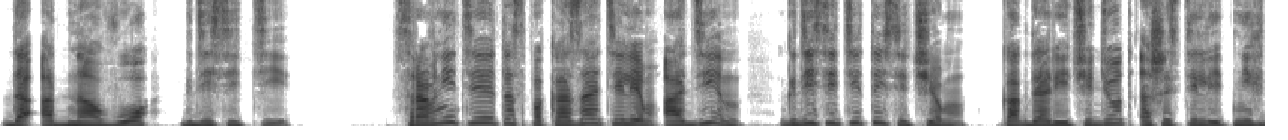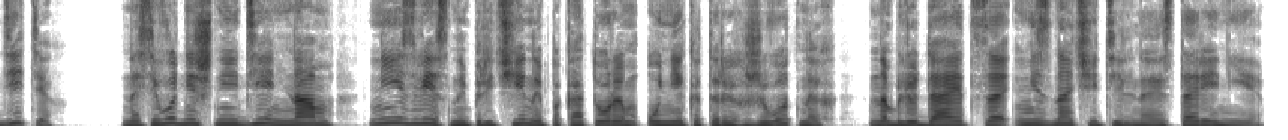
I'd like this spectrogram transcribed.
до 1 к 10. Сравните это с показателем 1 к 10 тысячам, когда речь идет о шестилетних детях. На сегодняшний день нам неизвестны причины, по которым у некоторых животных наблюдается незначительное старение.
